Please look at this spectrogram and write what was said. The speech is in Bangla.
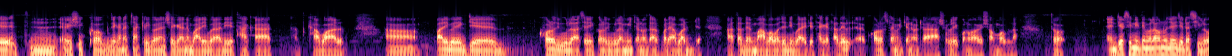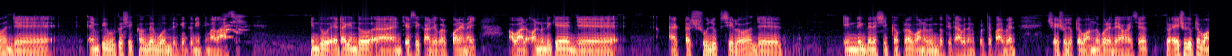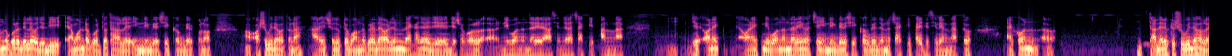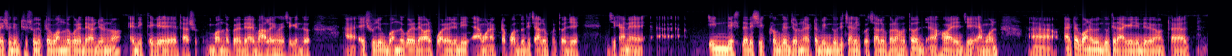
ওই শিক্ষক যেখানে চাকরি করেন সেখানে বাড়ি ভাড়া দিয়ে থাকা, খাবার পারিবারিক যে খরচগুলো আছে এই খরচগুলো মেটানো, তারপরে আবার তাদের মা বাবা যদি বাড়িতে থাকে তাদের খরচটা খরচটা মেটানোটা আসলেই কোনোভাবে সম্ভব না। তো, এনটিআরসি নীতিমালা অনুযায়ী যেটা ছিল যে এমপিভুক্ত শিক্ষকদের বদলির কিন্তু নীতিমালা আছে। কিন্তু এটা কিন্তু এনটিআরসি কার্যকর করে নাই। আবার অন্যদিকে যে একটা সুযোগ ছিল যে ইন্ডেক্সদারের শিক্ষকরাও গণবিজ্ঞপ্তিতে আবেদন করতে পারবেন সেই সুযোগটা বন্ধ করে দেওয়া হয়েছে। তো এই সুযোগটা বন্ধ করে দিলেও যদি এমনটা করতো তাহলে ইন্ডেক্সদের শিক্ষকদের কোনো অসুবিধা হতো না। আর এই সুযোগটা বন্ধ করে দেওয়ার জন্য দেখা যায় যে যে সকল আহ, নিবন্ধনধারীরা আছেন যারা চাকরি পান না যে অনেক অনেক নিবন্ধনধারী হচ্ছে ইন্ডেক্সদারী শিক্ষকদের জন্য চাকরি পাইতেছিলেন না। তো এখন তাদের একটু সুবিধা হলো, এই সুযোগটা সুযোগটা বন্ধ করে দেওয়ার জন্য। এদিক থেকে এটা বন্ধ করে দেওয়াই ভালোই হয়েছে, কিন্তু এই সুযোগ বন্ধ করে দেওয়ার পরেও যদি এমন একটা পদ্ধতি চালু করতো যে, যেখানে ইন্ডেক্সধারী শিক্ষকদের জন্য একটা বিজ্ঞপ্তি চালু চালু করা হতো হয় যে এমন একটা গণবিজ্ঞপ্তির আগে যদি এরকম একটা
